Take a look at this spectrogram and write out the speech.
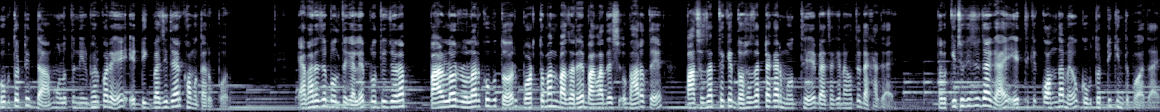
কবুতরটির দাম মূলত নির্ভর করে এর ডিগবাজি দেওয়ার ক্ষমতার উপর। অ্যাভারেজে বলতে গেলে প্রতি জোড়া পার্লর রোলার কবুতর বর্তমান বাজারে বাংলাদেশ ও ভারতে পাঁচ হাজার থেকে দশ হাজার টাকার মধ্যে বেচাকেনা হতে দেখা যায়। তবে কিছু কিছু জায়গায় এর থেকে কম দামেও কবুতরটি কিনতে পাওয়া যায়।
